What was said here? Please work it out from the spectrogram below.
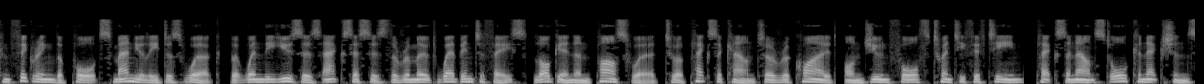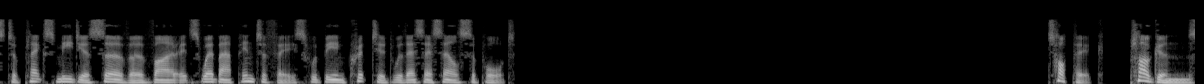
configuring the ports manually does work, but when the users accesses the remote web interface, login and password to a Plex account are required. On June 4, 2015, Plex announced all connections to Plex Media Server via its web app interface would be encrypted with SSL support. Topic: Plugins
